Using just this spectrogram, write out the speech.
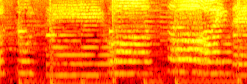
To tus hijos hoy te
